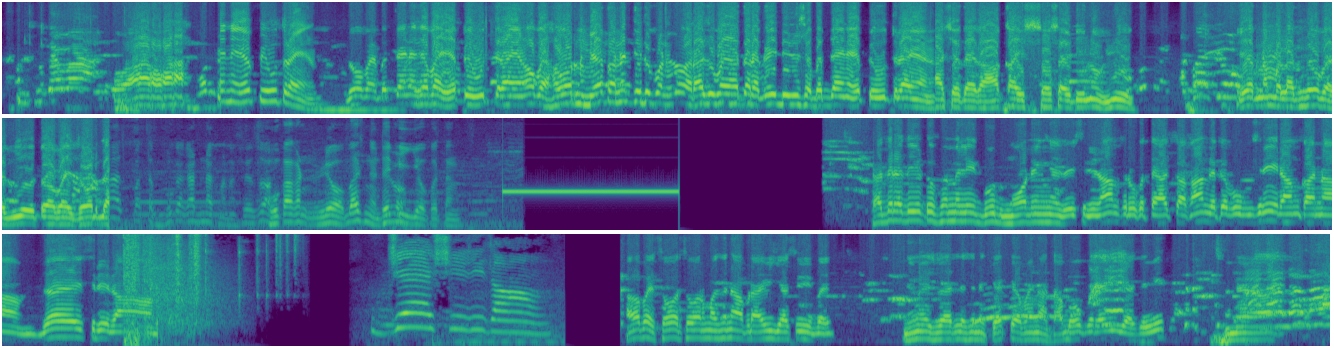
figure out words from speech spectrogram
વાહ વાહ. એને હેપી ઉત્તરાયણ. જો ભાઈ બધાને છે ભાઈ હેપી ઉત્તરાયણ. હો ભાઈ હવારનું મેં તો નથી કીધું પણ જો રાજુભાઈ અત્યારે કહી દીધું છે બધાને હેપી ઉત્તરાયણ. આ છે કંઈક આકાશ સોસાયટી નો વ્યૂ એક નંબર લાગે ભાઈ વ્યૂ તો ભાઈ જોરદાર. ભૂકા કાઢ લ્યો બસ ને ઢેબી ગયો પતંગ. Radhe Radhe YouTube family good morning ने जय श्री राम शुरू करते हैं आज का काम लेकर प्रभु श्री राम का नाम जय श्री राम जय श्री राम હા ભાઈ સવાર સવાર માં છે ને આપણે આવી ગયા છીએ ભાઈ નિમેશભાઈ એટલે છે ને કેકે ભાઈ ના ધાબા ઉપર આવી ગયા છે અને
